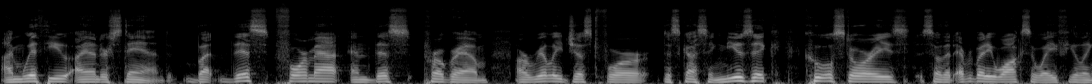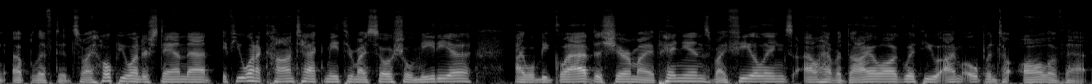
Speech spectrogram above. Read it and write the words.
I'm with you, I understand. But this format and this program are really just for discussing music, cool stories, so that everybody walks away feeling uplifted. So I hope you understand that. If you want to contact me through my social media, I will be glad to share my opinions, my feelings. I'll have a dialogue with you. I'm open to all of that.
